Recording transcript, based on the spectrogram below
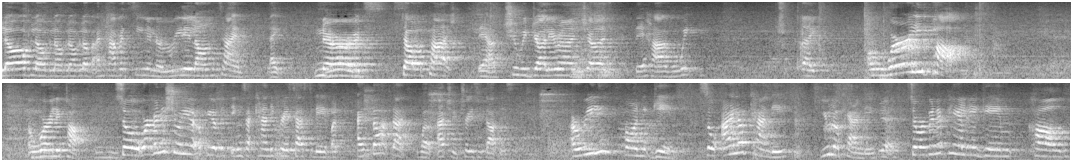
love, love, love, love, love, and haven't seen in a really long time, like Nerds, Sour Patch. They have Chewy Jolly Ranchers. They have like a whirly pop. A whirly pop. Mm-hmm. So we're gonna show you a few of the things that Candy Craze has today, but I thought that, well actually Traci thought this, a really fun game. So I love candy, you love candy. Yes. So we're gonna play a little game called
